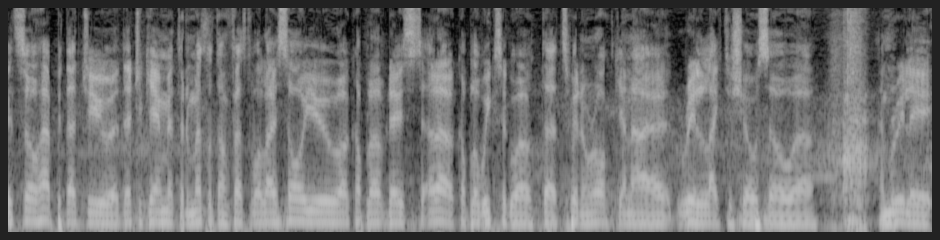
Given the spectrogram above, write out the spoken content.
it's so happy that you that you came here to the Metaltown Festival. I saw you a couple of days, uh, a couple of weeks ago at, Sweden Rock, and I really liked the show. So uh, I'm really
